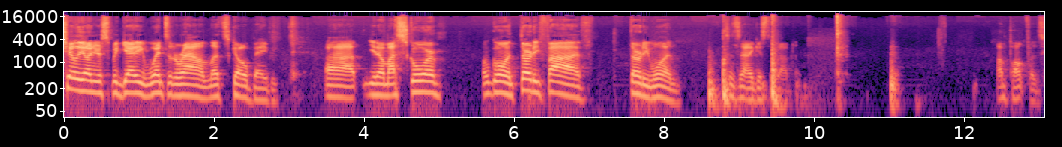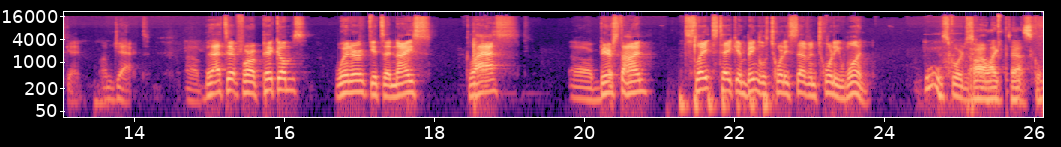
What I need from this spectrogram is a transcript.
chili on your spaghetti. Went it around. Let's go, baby. Uh, you know, my score. I'm going 35 31. Cincinnati gets the job done. I'm pumped for this game. I'm jacked. Uh, but that's it for our pick'ems. Winner gets a nice glass, uh, beer stein. Slate's taking Bengals 27 21. The score just Oh, I like that score.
